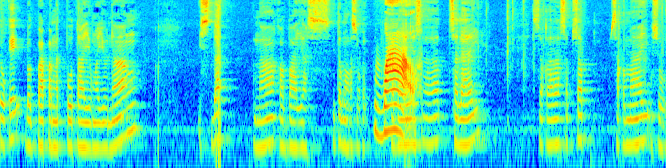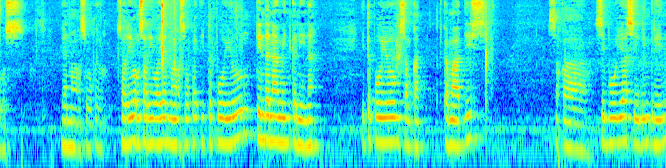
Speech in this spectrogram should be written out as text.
kasuke, magpapangat po tayo ngayon ng isda na kabayas. Ito mga kasuke. Wow. Kabayas at salay, saka sapsap, sa kamay, usuos. Yan mga kasuke. oh. Sariwang sariwa yan mga kasuke. Ito po yung tinda namin kanina. Ito po yung sangkap. Kamatis, saka sibuyas, siling green,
